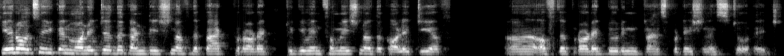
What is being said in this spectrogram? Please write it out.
Here also you can monitor the condition of the packed product to give information of the quality of, uh, of the product during transportation and storage.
